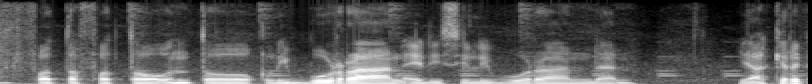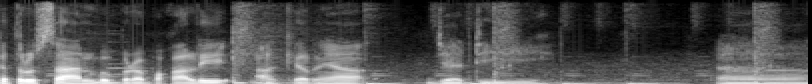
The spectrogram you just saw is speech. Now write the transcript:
foto-foto untuk liburan edisi liburan dan ya akhirnya keterusan. Beberapa kali akhirnya jadi uh,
